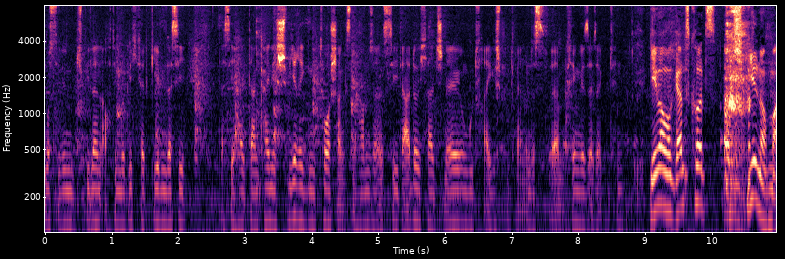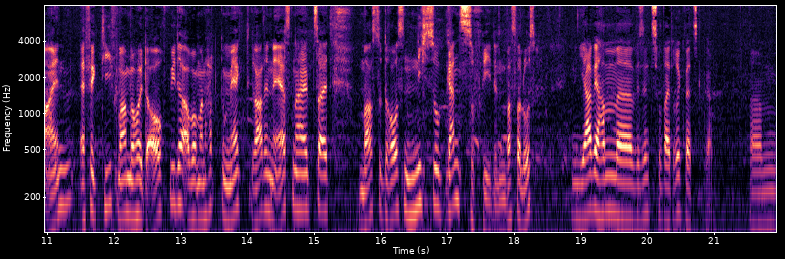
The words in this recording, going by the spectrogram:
musst du den Spielern auch die Möglichkeit geben, dass sie, dass sie halt dann keine schwierigen Torchancen haben, sondern dass sie dadurch halt schnell und gut freigespielt werden und das ähm, kriegen wir sehr, sehr gut hin. Gehen wir mal ganz kurz aufs Spiel nochmal ein. Effektiv waren wir heute auch wieder, aber man hat gemerkt, gerade in der ersten Halbzeit warst du draußen nicht so ganz zufrieden. Was war los? Ja, wir, haben, äh, wir sind zu weit rückwärts gegangen. Ähm,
